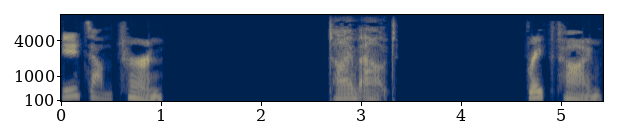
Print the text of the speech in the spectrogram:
1점. turn. time out. break time.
